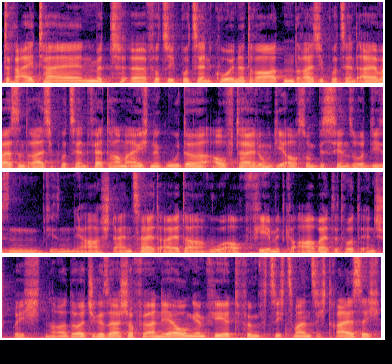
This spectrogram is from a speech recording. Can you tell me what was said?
drei Teilen mit äh, 40% Kohlenhydraten, 30% Eiweiß und 30% Fett haben eigentlich eine gute Aufteilung, die auch so ein bisschen so diesen, diesen ja, Steinzeitalter, wo auch viel mitgearbeitet wird, entspricht. Ne? Deutsche Gesellschaft für Ernährung empfiehlt 50, 20, 30,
